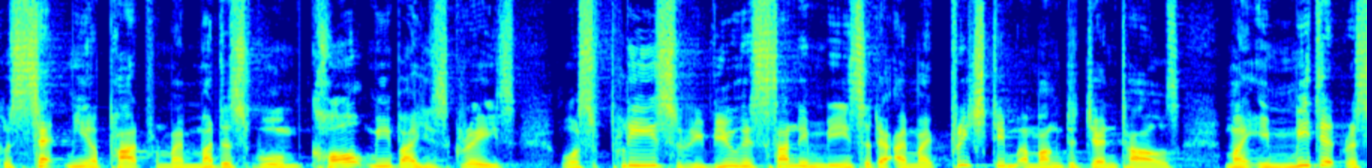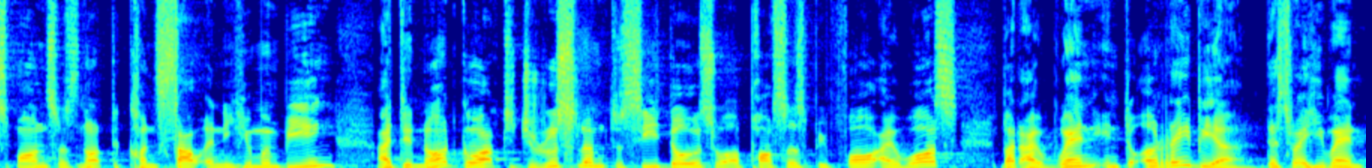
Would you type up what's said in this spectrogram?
who set me apart from my mother's womb, called me by his grace, was pleased to reveal his son in me so that I might preach to him among the Gentiles, my immediate response was not to consult any human being. I did not go up to Jerusalem to see those who were apostles before I was, but I went into Arabia. That's where he went.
